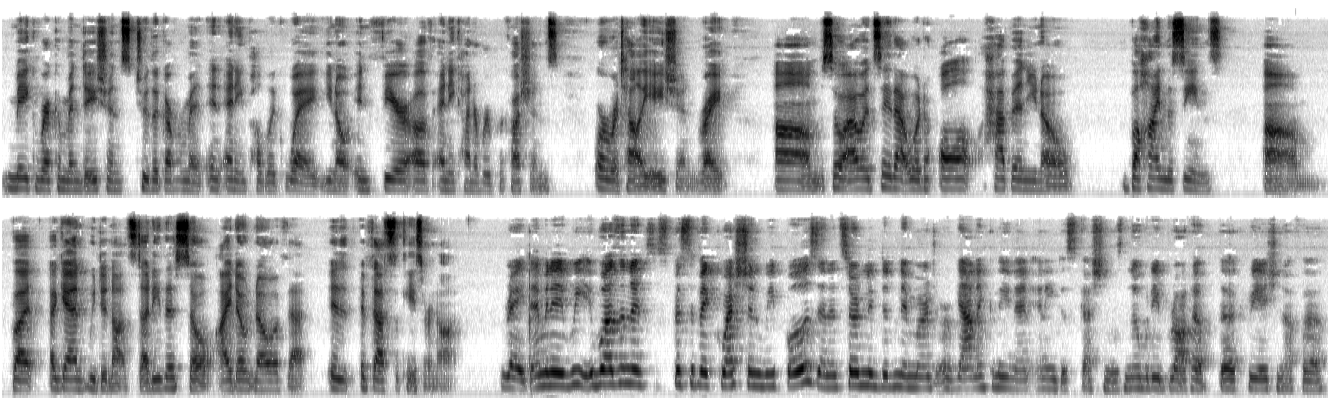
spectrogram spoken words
make recommendations to the government in any public way, you know, in fear of any kind of repercussions or retaliation, right? Um, so I would say that would all happen, you know, behind the scenes. Um, but again, we did not study this, so I don't know if that is, if that's the case or not. Right. I mean, it, we, it wasn't a specific question we posed, and it certainly didn't emerge organically in any discussions. Nobody brought up the creation of a,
